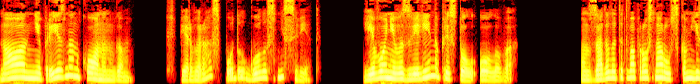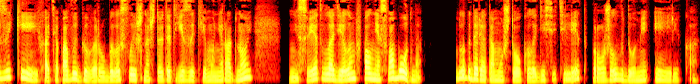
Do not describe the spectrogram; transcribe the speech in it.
Но он не признан конунгом. В первый раз подал голос Несвет. Его не возвели на престол Олова. Он задал этот вопрос на русском языке, и хотя по выговору было слышно, что этот язык ему не родной, Несвет владел им вполне свободно, благодаря тому, что около десяти лет прожил в доме Эрика.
